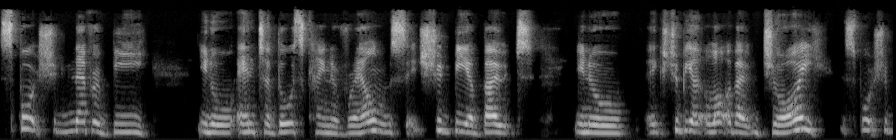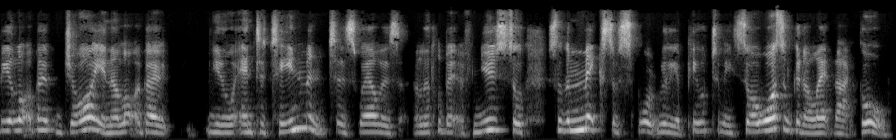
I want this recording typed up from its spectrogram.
Sports should never be, you know, enter those kind of realms. It should be about, you know, it should be a lot about joy. Sports should be a lot about joy and a lot about, you know, entertainment as well as a little bit of news. So, so the mix of sport really appealed to me. So I wasn't going to let that go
